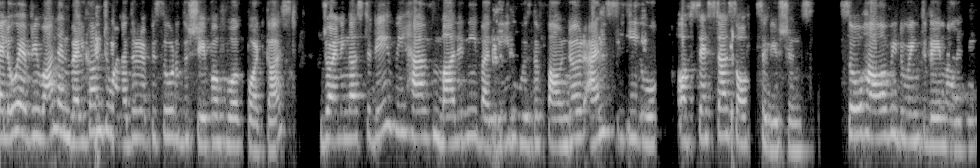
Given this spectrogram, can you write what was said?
Hello, everyone, and welcome to another episode of the Shape of Work podcast. Joining us today, we have Malini Bandi, who is the founder and CEO of CestaSoft Solutions. So, how are we doing today, Malini?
